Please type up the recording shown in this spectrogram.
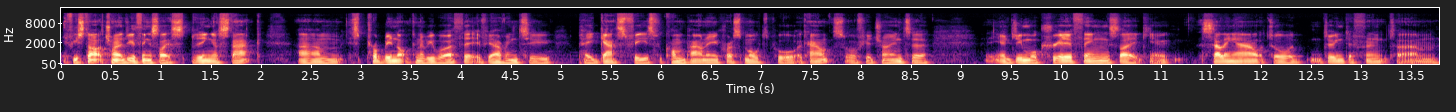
if you start trying to do things like splitting a stack um, it's probably not going to be worth it if you're having to pay gas fees for compounding across multiple accounts or if you're trying to you know do more creative things like you know selling out or doing different um,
